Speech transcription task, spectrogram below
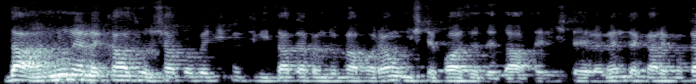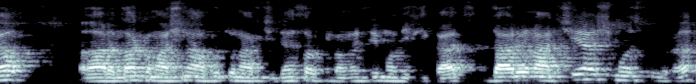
Da, în unele cazuri și-a dovedit utilitatea pentru că apăreau niște baze de date, niște elemente care puteau arăta că mașina a avut un accident sau kilometri modificați, dar în aceeași măsură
